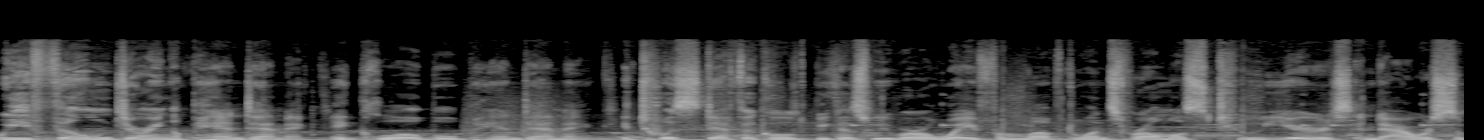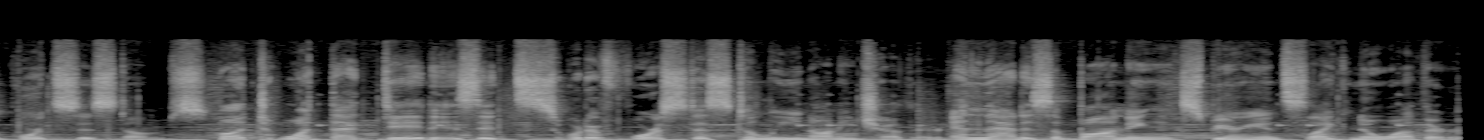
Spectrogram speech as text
we filmed during a pandemic, a global pandemic. It was difficult because we were away from loved ones for almost two years and our support systems. But what that did is it sort of forced us to lean on each other, and that is a bonding experience like no other.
